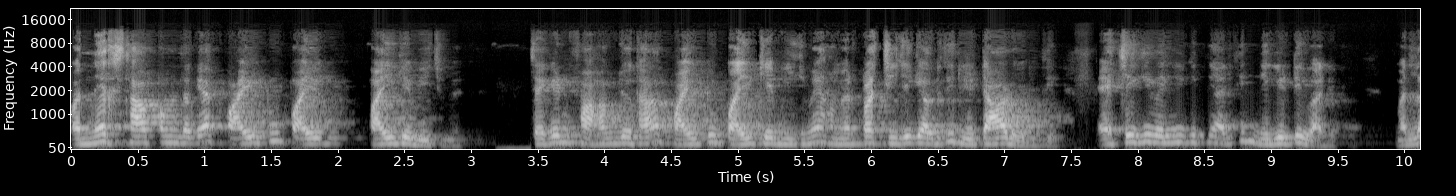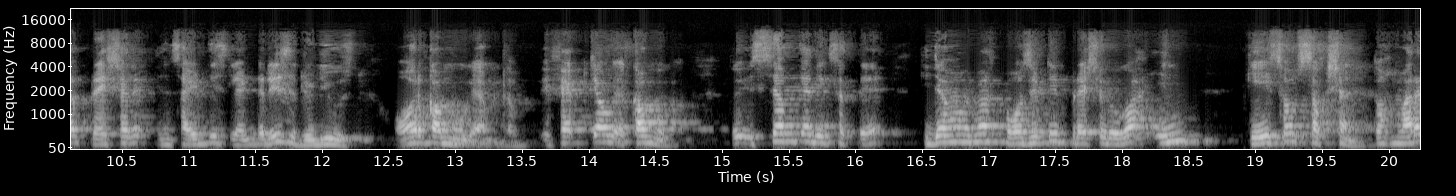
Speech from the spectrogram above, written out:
और नेक्स्ट हाफ़ का मतलब क्या है? पाई टू पाई पाई के बीच में. सेकेंड हाफ़ जो था पाई टू पाई के बीच में हमारे पास चीज़ें क्या हो रही थी? रिटार्ड हो रही थी. एचए की वैल्यू कितनी आ रही थी? निगेटिव आ रही थी. मतलब pressure inside the cylinder is reduced और कम हो गया मतलब इफ़ेक्ट क्या हो गया? कम होगा तो इससे हम क्या देख सकते हैं कि जब हमारे पास पॉजिटिव प्रेशर होगा इन केस ऑफ़ सक्शन तो हमारा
